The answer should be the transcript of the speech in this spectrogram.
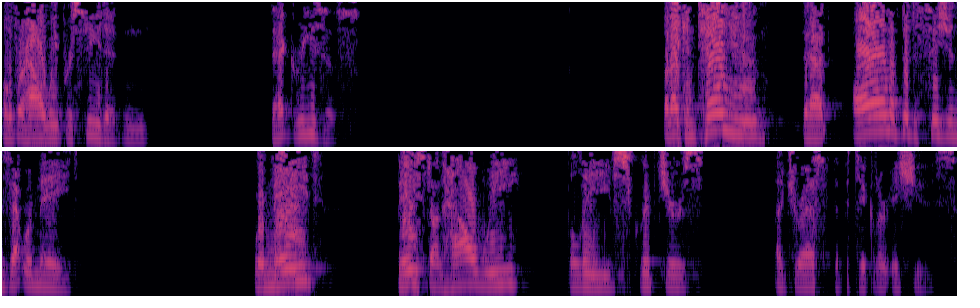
over how we proceeded, and that grieves us. But I can tell you that all of the decisions that were made were made based on how we believe scriptures address the particular issues.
